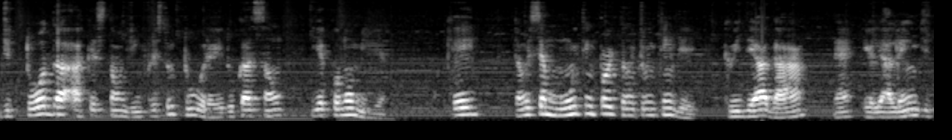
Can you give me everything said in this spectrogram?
de toda a questão de infraestrutura, educação e economia. Ok? Então isso é muito importante eu entender que o IDH, né, ele além de,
